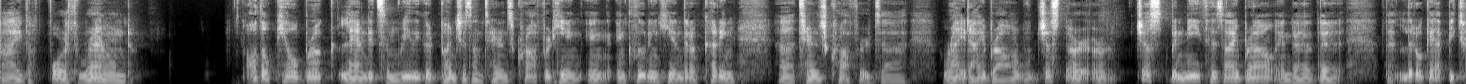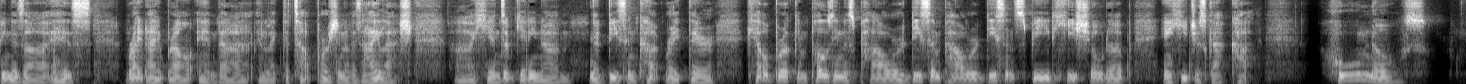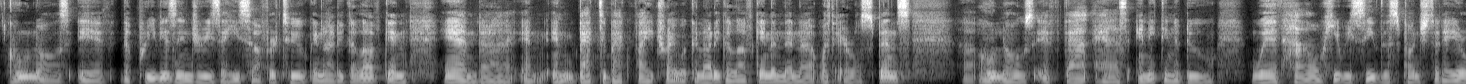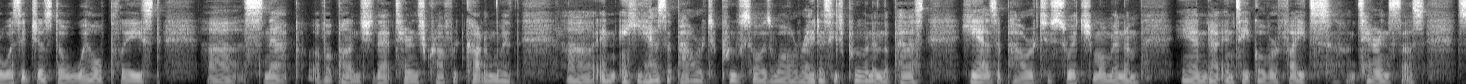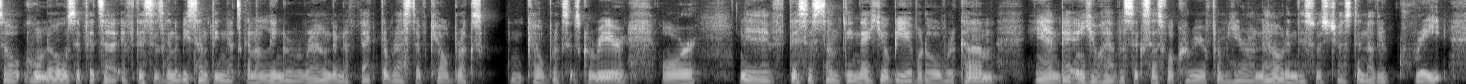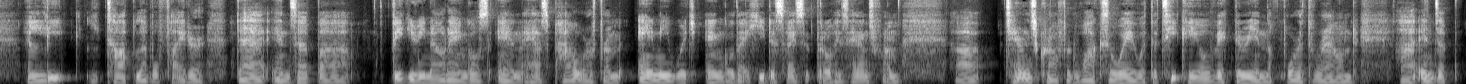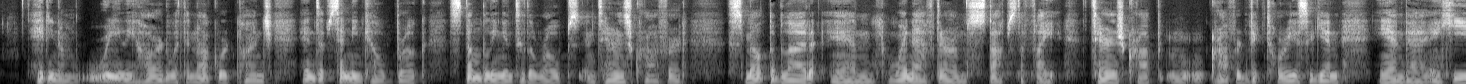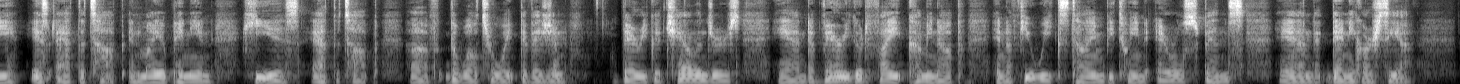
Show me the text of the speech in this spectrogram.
By the fourth round, Although Kell Brook landed some really good punches on Terrence Crawford, he, in, including he ended up cutting uh, Terrence Crawford's uh, right eyebrow just or, or, just beneath his eyebrow, and uh, the that little gap between his uh, his right eyebrow and uh, and like the top portion of his eyelash. Uh, he ends up getting a, um, a decent cut right there. Kell Brook imposing his power, decent power, decent speed. He showed up and he just got caught. Who knows who knows if the previous injuries that he suffered to Gennady Golovkin and uh, and in back-to-back fights, right, with Gennady Golovkin and then uh, with Errol Spence, uh, who knows if that has anything to do with how he received this punch today, or was it just a well placed uh, snap of a punch that Terrence Crawford caught him with? Uh, and, he has the power to prove so as well, right? As he's proven in the past, he has the power to switch momentum and uh, and take over fights. Terrence does. So who knows if it's a if this is going to be something that's going to linger around and affect the rest of Kell Brook's Kell Brooks's career, or if this is something that he'll be able to overcome and, uh, and he'll have a successful career from here on out. And this was just another great elite top level fighter that ends up, uh, figuring out angles and has power from any which angle that he decides to throw his hands from. Uh, Terrence Crawford walks away with the TKO victory in the fourth round, uh, ends up hitting him really hard with an awkward punch, ends up sending Kell Brook stumbling into the ropes, and Terrence Crawford smelt the blood and went after him, stops the fight. Terrence Crawford victorious again, and, uh, and he is at the top. In my opinion, he is at the top of the welterweight division very good challengers and a very good fight coming up in a few weeks time between Errol Spence and Danny Garcia.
